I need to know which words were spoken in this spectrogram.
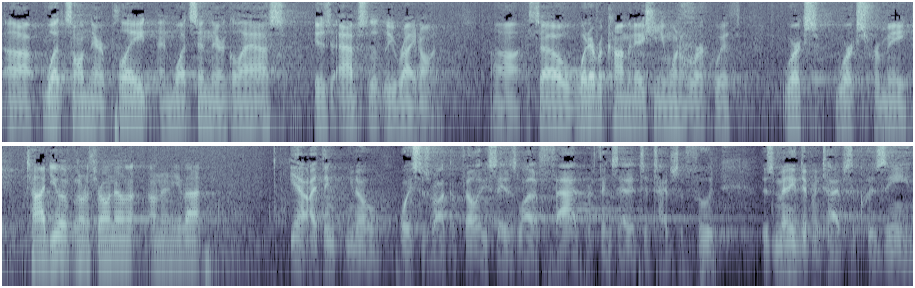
uh, what's on their plate and what's in their glass is absolutely right on. Uh, so whatever combination you want to work with works works for me. Todd, you want to throw in on, on any of that? Yeah, I think, you know, oysters, Rockefeller, you say there's a lot of fat or things added to types of food. There's many different types of cuisine,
